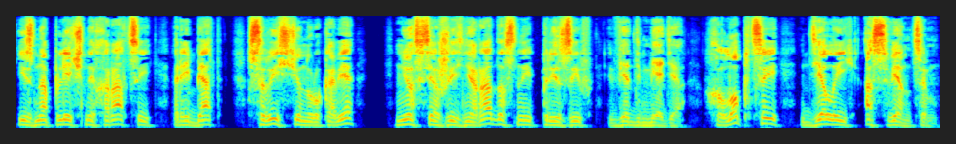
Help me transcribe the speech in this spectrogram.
Из наплечных раций ребят с рысью на рукаве несся жизнерадостный призыв ведмедя «Хлопцы, делай освенцем!».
